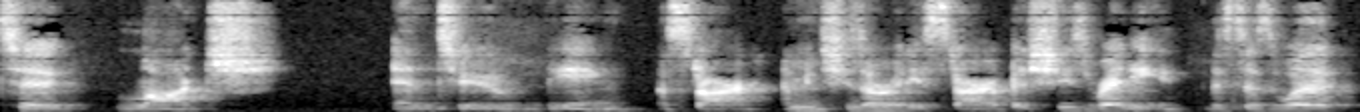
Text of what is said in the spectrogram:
to launch into being a star. I mean, she's Mhm. already a star, but she's ready. This is what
